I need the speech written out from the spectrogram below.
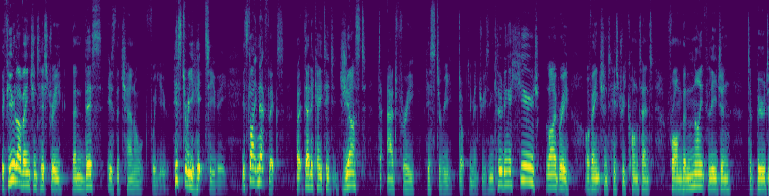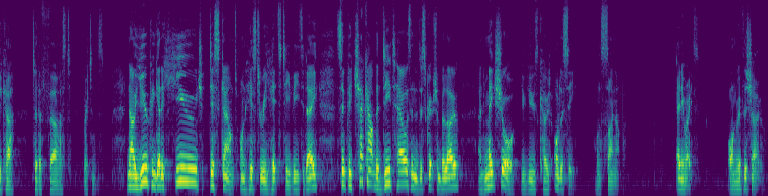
If you love ancient history, then this is the channel for you. History Hit TV. It's like Netflix, but dedicated just to ad-free history documentaries, including a huge library of ancient history content from the Ninth Legion to Boudica to the First Britons. Now you can get a huge discount on History Hit TV today. Simply check out the details in the description below and make sure you use code Odyssey on sign up. Anyways, on with the show.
